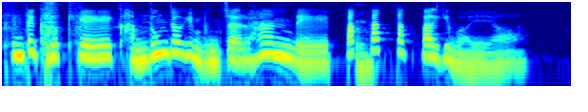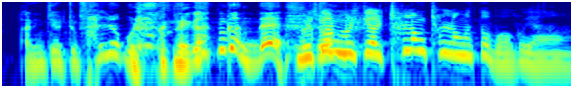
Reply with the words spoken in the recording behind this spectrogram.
근데 그렇게 감동적인 문자를 하는데 빡빡빡빡이 뭐예요? 아니 이제 좀 살려보려고 내가 한 건데 물결 좀 물결 철렁철렁은 또 뭐고요?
